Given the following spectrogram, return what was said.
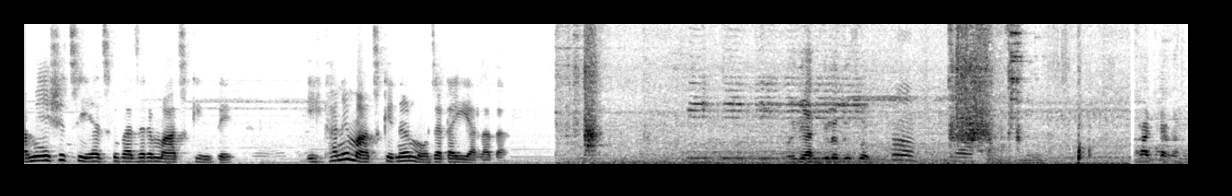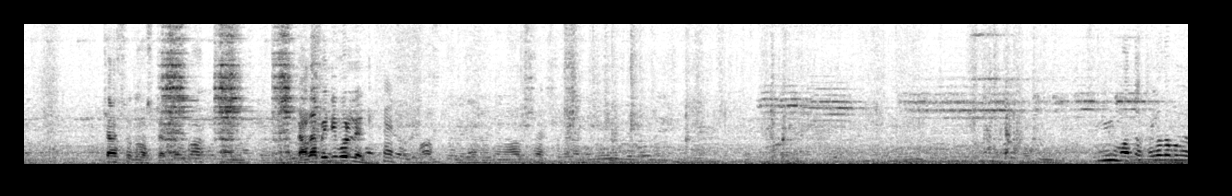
আমি এসেছি আজকে বাজারে মাছ কিনতে। এখানে মাছ কেনার মজাটাই আলাদা। ওই যে এক কিলো দুশো। ষাট টাকা। চারশো দশ টাকা। দাদা পেটি বললেন? মাথা ফেলে দেবো না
